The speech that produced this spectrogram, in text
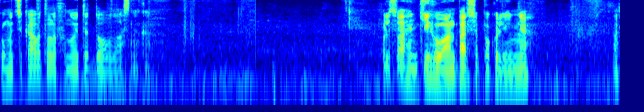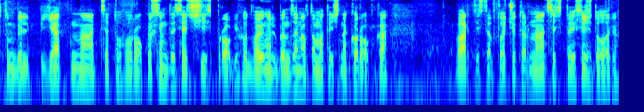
Кому цікаво, телефонуйте до власника. Volkswagen Tiguan перше покоління. Автомобіль 15-го року, 76 пробігу, 2.0 бензин автоматична коробка. Вартість авто 14 тисяч доларів.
